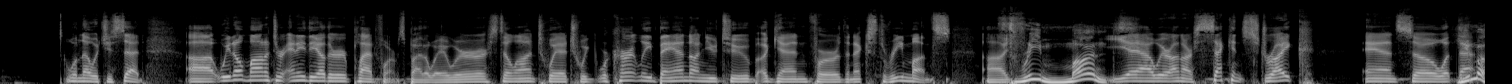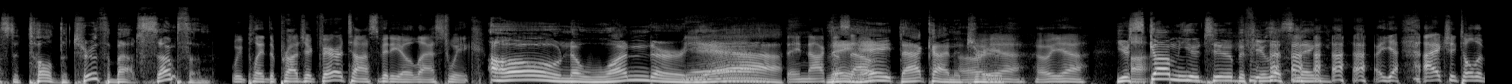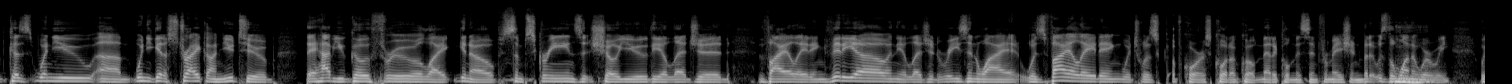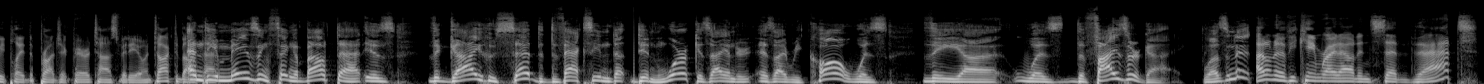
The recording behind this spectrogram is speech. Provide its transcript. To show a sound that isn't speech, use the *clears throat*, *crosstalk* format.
we'll know what you said. Uh, we don't monitor any of the other platforms, by the way. We're still on Twitch. We, are currently banned on YouTube again for the next three months. Uh, three months? Yeah, we're on our second strike. And so what that You must have told the truth about something. We played the Project Veritas video last week. Oh, no wonder. Yeah. yeah. They knocked they us out. They hate that kind of oh, truth. yeah. Oh yeah. You're uh, scum, YouTube, if you're listening. *laughs* yeah, I actually told them because when you um, when you get a strike on YouTube, they have you go through like you know some screens that show you the alleged violating video and the alleged reason why it was violating, which was of course quote unquote medical misinformation. But it was the mm-hmm. one where we we played the Project Veritas video and talked about. And that. the amazing thing about that is the guy who said that the vaccine d- didn't work, as I under as I recall, was the uh, was the Pfizer guy, wasn't it? I don't know if he came right out and said that.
